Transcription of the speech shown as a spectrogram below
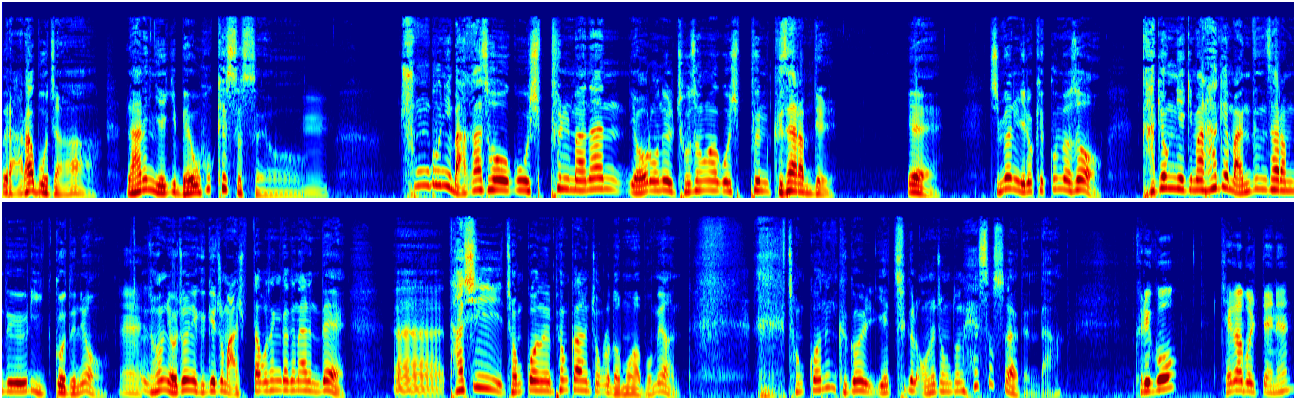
알아보자라는 얘기 매우 혹했었어요. 음, 충분히 막아서고 싶을 만한 여론을 조성하고 싶은 그 사람들. 예. 지면을 이렇게 꾸며서 가격 얘기만 하게 만든 사람들이 있거든요. 네. 저는 여전히 그게 좀 아쉽다고 생각은 하는데, 아, 다시 정권을 평가하는 쪽으로 넘어와 보면, 하, 정권은 그걸 예측을 어느 정도는 했었어야 된다. 그리고 제가 볼 때는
